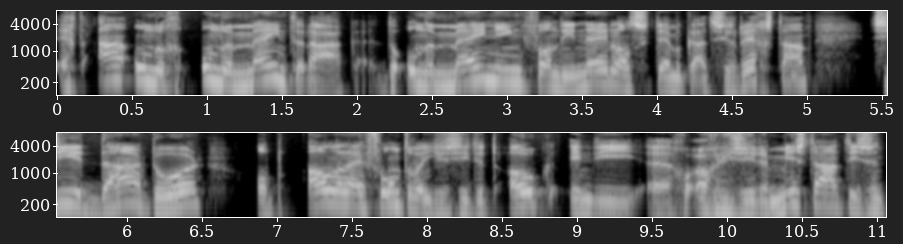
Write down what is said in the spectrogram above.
echt aan, onder, ondermijnd raken. De ondermijning van die Nederlandse democratische rechtsstaat zie je daardoor op allerlei fronten. Want je ziet het ook in die uh, georganiseerde misdaad die zijn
